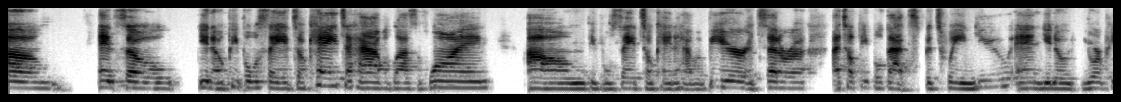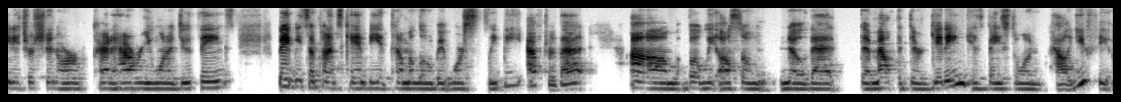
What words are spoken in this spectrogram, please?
Um, and so, you know, people will say it's okay to have a glass of wine um, people say it's okay to have a beer, etc. I tell people that's between you and you know your pediatrician or kind of however you want to do things. Babies sometimes can become a little bit more sleepy after that, um, but we also know that the amount that they're getting is based on how you feel.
